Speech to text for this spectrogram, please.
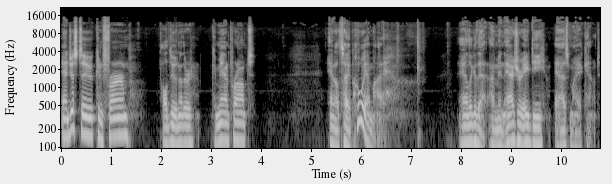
And just to confirm, I'll do another command prompt, and I'll type, who am I? And look at that, I'm in Azure AD as my account.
